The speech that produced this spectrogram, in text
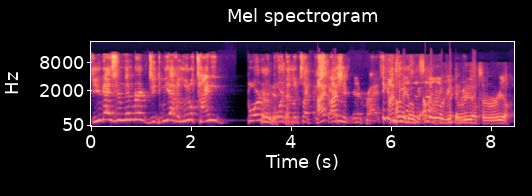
Do you guys remember? Did we have a little tiny board or a a board that looks like the I- I'm- Starship Enterprise? I'm I'm gonna go. Get, I'm gonna go get the reel to reel.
